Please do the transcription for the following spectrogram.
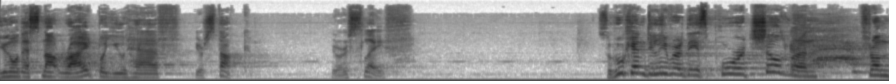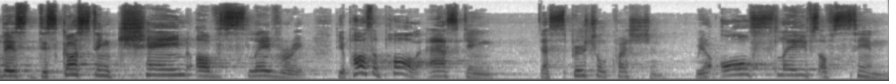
you know that's not right, but you have, you're stuck. You're a slave. So, who can deliver these poor children from this disgusting chain of slavery? The Apostle Paul asking that spiritual question. We are all slaves of sin.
